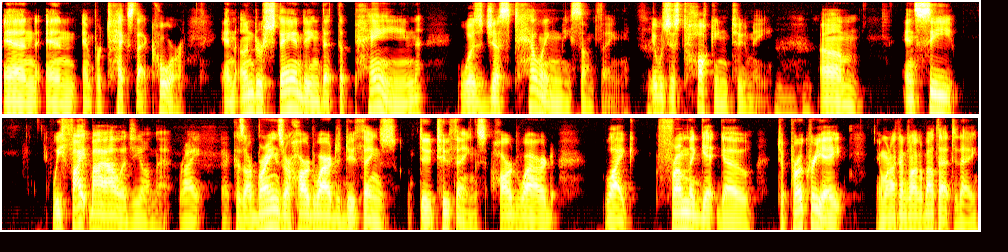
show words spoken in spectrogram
and and and protects that core. And understanding that the pain was just telling me something. It was just talking to me. Um, and see, we fight biology on that, right? Because our brains are hardwired to do things, do two things. Hardwired, like from the get go, to procreate, and we're not going to talk about that today,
